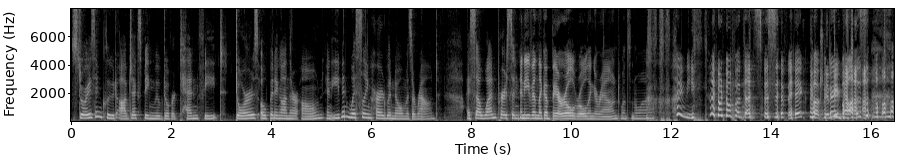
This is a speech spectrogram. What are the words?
Stories include objects being moved over 10 feet, doors opening on their own, and even whistling heard when no one was around. I saw one person. And even like a barrel rolling around once in a while. I mean, I don't know about that specific, but very possible.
